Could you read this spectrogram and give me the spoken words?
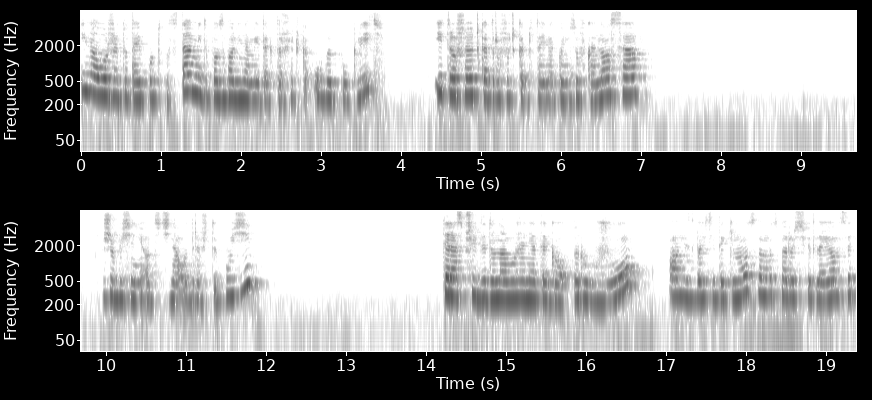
i nałożę tutaj pod ustami, to pozwoli nam je tak troszeczkę uwypuklić. I troszeczkę, troszeczkę tutaj na końcówkę nosa, żeby się nie odcinał od reszty buzi. Teraz przejdę do nałożenia tego różu. On jest właśnie taki mocno, mocno rozświetlający,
